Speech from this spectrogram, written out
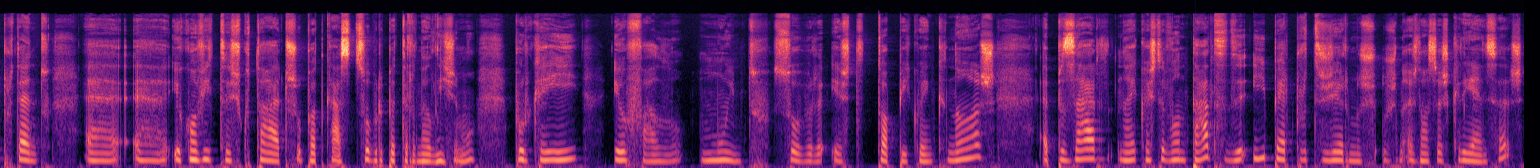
portanto, uh, uh, eu convido-te a escutar o podcast sobre paternalismo, porque aí eu falo muito sobre este tópico em que nós, apesar não é, com esta vontade de hiperprotegermos os, as nossas crianças,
